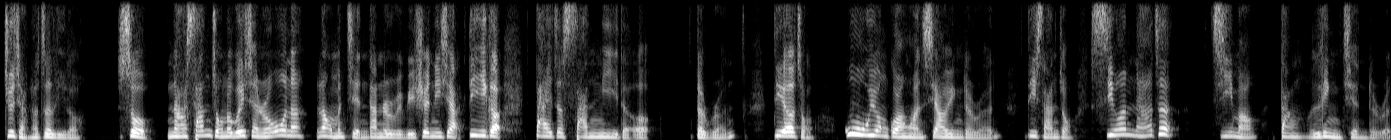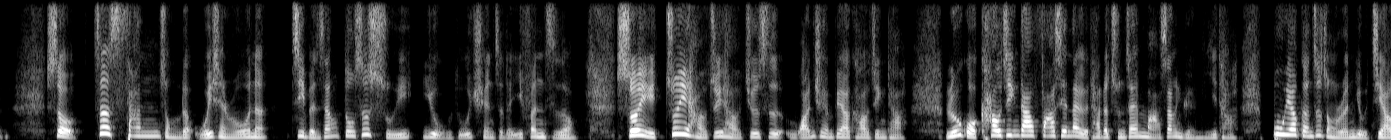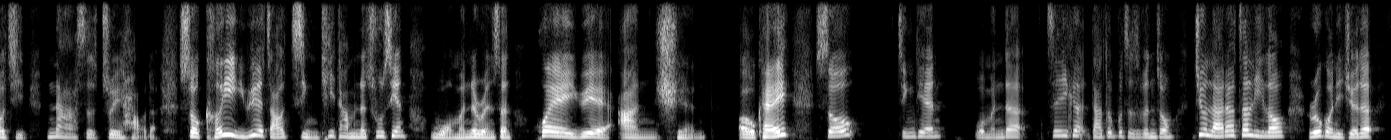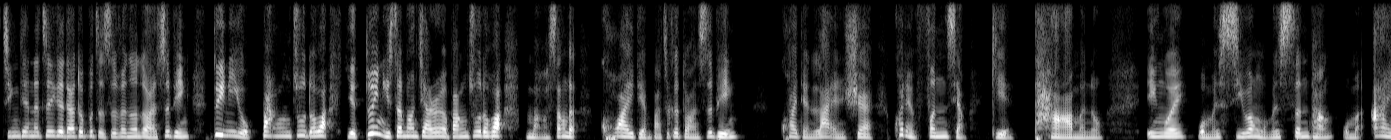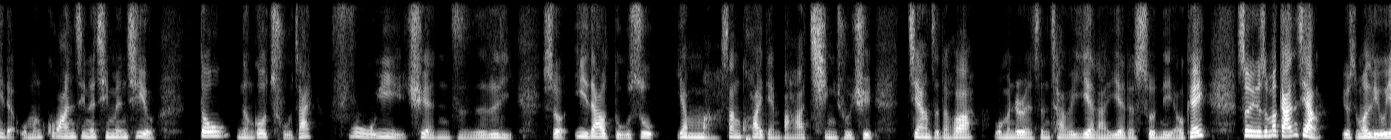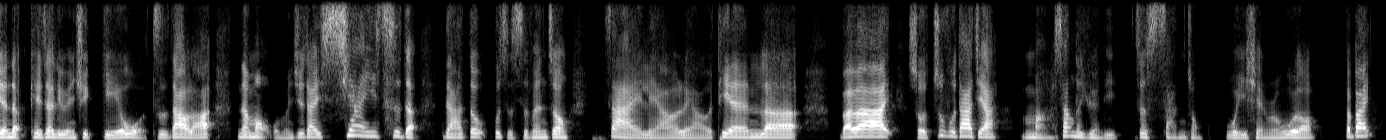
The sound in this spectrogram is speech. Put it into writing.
就讲到这里了。So，哪三种的危险人物呢？让我们简单的 revision 一下。第一个，带着善意的恶的人；第二种，误用光环效应的人；第三种，喜欢拿着鸡毛当令箭的人。So，这三种的危险人物呢？基本上都是属于有毒圈子的一份子哦，所以最好最好就是完全不要靠近他。如果靠近到发现到有他的存在，马上远离他，不要跟这种人有交集，那是最好的。所以可以越早警惕他们的出现，我们的人生会越安全。OK，So，今天我们的。这一个大都不止十分钟，就来到这里喽。如果你觉得今天的这个大都不止十分钟短视频对你有帮助的话，也对你身旁家人有帮助的话，马上的快点把这个短视频快点 like and share，快点分享给他们哦。因为我们希望我们身旁、我们爱的、我们关心的亲朋戚友。都能够处在富裕圈子里，所以遇到毒素要马上快点把它清出去，这样子的话，我们的人生才会越来越的顺利。OK，所以有什么感想，有什么留言的，可以在留言区给我知道了。那么我们就在下一次的大家都不止十分钟再聊聊天了，拜拜。所以祝福大家马上的远离这三种危险人物喽，拜拜。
